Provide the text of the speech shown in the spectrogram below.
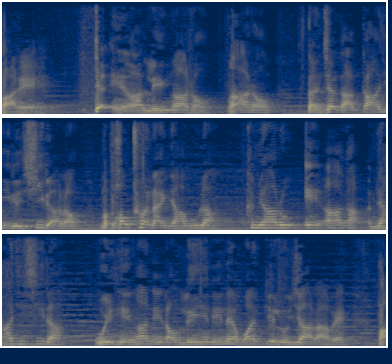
ပါတယ်တက်အင်အား၄၅တောင်၅တောင်တန်ချက်ကကားကြီးတွေရှိတာတောင်မဖောက်ထွက်နိုင်ကြဘူးလားခမများတို့အင်အားကအများကြီးရှိတာဝေဟင်ကနေတောင်လေရင်တွေနဲ့ဝိုင်းပစ်လို့ရတာပဲဘာ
